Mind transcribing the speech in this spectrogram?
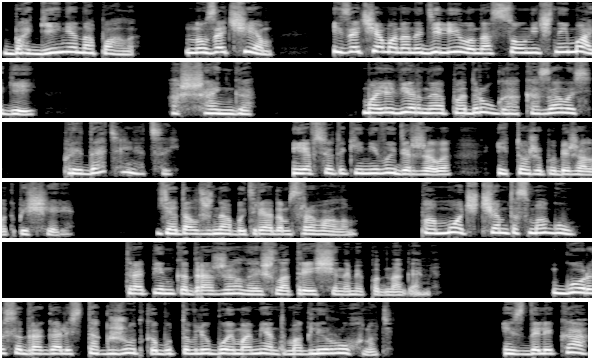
Богиня напала? Но зачем? И зачем она наделила нас солнечной магией? А Шаньга? Моя верная подруга оказалась предательницей? Я все-таки не выдержала и тоже побежала к пещере. Я должна быть рядом с Рывалом. Помочь чем-то смогу. Тропинка дрожала и шла трещинами под ногами. Горы содрогались так жутко, будто в любой момент могли рухнуть. Издалека,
